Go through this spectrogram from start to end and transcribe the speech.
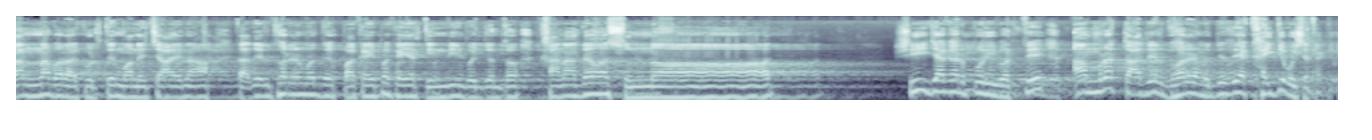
রান্না বাড়া করতে মনে চায় না। তাদের ঘরের মধ্যে পাকাই পাকাইয়া তিন দিন পর্যন্ত খানা দেওয়া সুন্নত। সেই জায়গার পরিবর্তে আমরা তাদের ঘরের মধ্যে যে খাইতে বসে থাকি।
